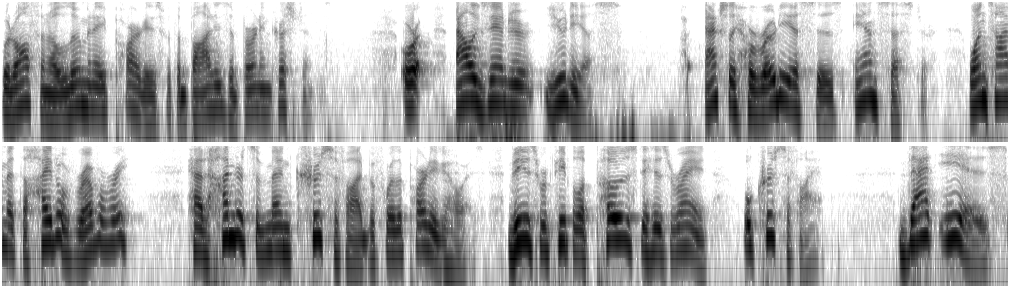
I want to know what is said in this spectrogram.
would often illuminate parties with the bodies of burning Christians? Or Alexander Jannaeus, actually Herodias' ancestor, one time at the height of revelry, had hundreds of men crucified before the partygoers. These were people opposed to his reign. Well, crucify him. That is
